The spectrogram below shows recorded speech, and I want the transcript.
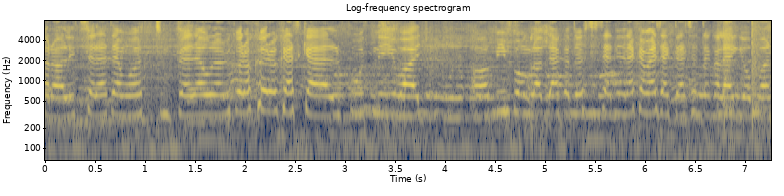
A rallit szeretem ott például, amikor a köröket kell futni, vagy a pingponglabdákat összeszedni, nekem ezek tetszettek a legjobban.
